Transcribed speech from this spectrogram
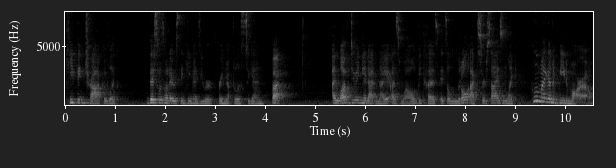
keeping track of like this was what I was thinking as you were bringing up the list again. But I love doing it at night as well because it's a little exercise and like who am I going to be tomorrow?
